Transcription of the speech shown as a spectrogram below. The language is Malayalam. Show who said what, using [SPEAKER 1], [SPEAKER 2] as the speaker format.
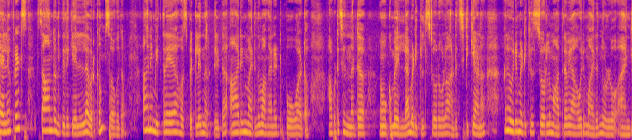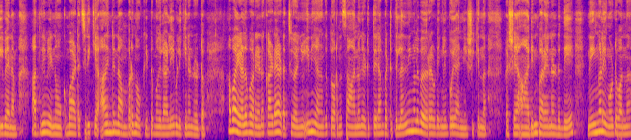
[SPEAKER 1] ഹലോ ഫ്രണ്ട്സ് സാന്ത്വനത്തിലേക്ക് എല്ലാവർക്കും സ്വാഗതം. അങ്ങനെ മിത്രയെ ഹോസ്പിറ്റലിൽ നിർത്തിയിട്ട് ആര്യൻ മരുന്ന് വാങ്ങാനായിട്ട് പോവുക കേട്ടോ അവിടെ ചെന്നിട്ട് നോക്കുമ്പോൾ എല്ലാ മെഡിക്കൽ സ്റ്റോറുകളും അടച്ചിരിക്കുകയാണ് അങ്ങനെ ഒരു മെഡിക്കൽ സ്റ്റോറിൽ മാത്രമേ ആ ഒരു മരുന്നുള്ളൂ ആന്റി വേനം. അതിന് വേണ്ടി നോക്കുമ്പോൾ അടച്ചിരിക്കുക അതിന്റെ നമ്പർ നോക്കിയിട്ട് മുതലാളിയെ വിളിക്കുന്നുണ്ട് കേട്ടോ. അപ്പോൾ അയാൾ പറയുന്നത് കട അടച്ചു കഴിഞ്ഞു. ഇനി ഞങ്ങൾക്ക് തുറന്ന് സാധനമൊന്നും എടുത്തു തരാൻ പറ്റത്തില്ല. നിങ്ങൾ വേറെ എവിടെയെങ്കിലും പോയി അന്വേഷിക്കുന്നു. പക്ഷേ ആര്യൻ പറയുന്നുണ്ട് ദേ നിങ്ങൾ ഇങ്ങോട്ട് വന്ന്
